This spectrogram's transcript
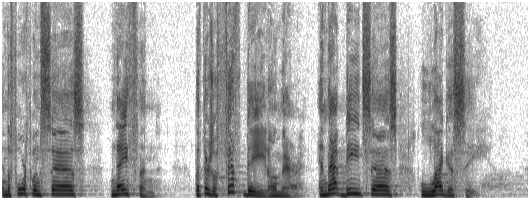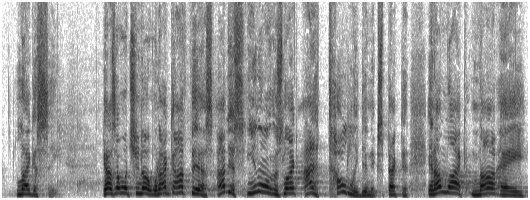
and the fourth one says Nathan. But there's a fifth bead on there, and that bead says legacy. Legacy. Guys, I want you to know when I got this, I just, you know, it was like I totally didn't expect it. And I'm like not a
